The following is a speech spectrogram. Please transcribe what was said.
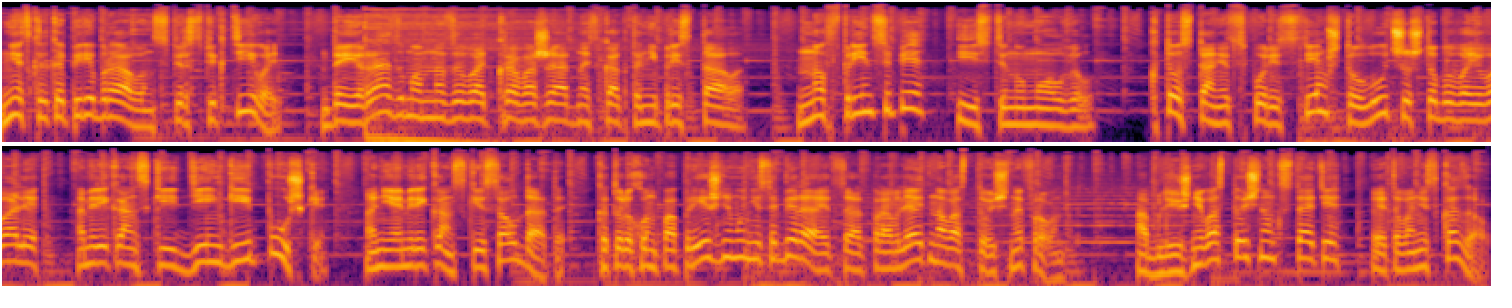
Несколько перебрал он с перспективой, да и разумом называть кровожадность как-то не пристало. Но в принципе истину молвил. Кто станет спорить с тем, что лучше, чтобы воевали американские деньги и пушки, а не американские солдаты, которых он по-прежнему не собирается отправлять на Восточный фронт? О Ближневосточном, кстати, этого не сказал.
